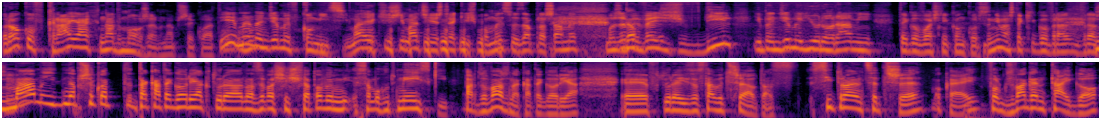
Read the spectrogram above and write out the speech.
roku w krajach nad morzem na przykład. I my będziemy w komisji. Ma, jak, jeśli macie jeszcze jakieś pomysły, zapraszamy. Możemy wejść w deal i będziemy jurorami tego właśnie konkursu. Nie masz takiego wra- wrażenia? Mam i na przykład ta kategoria, która nazywa się Światowy Samochód Miejski. Bardzo ważna kategoria, e, w której zostały trzy auta. Citroen C3, ok, Volkswagen Taigo,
